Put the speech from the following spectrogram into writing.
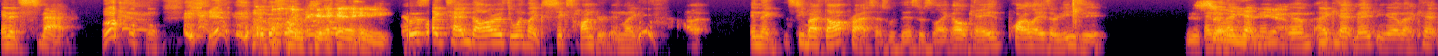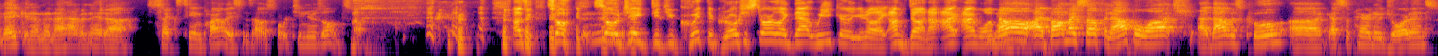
and it smacked. Oh, shit. it was like, okay. It was like, like $10 to win like 600 And like, uh, and like, see, my thought process with this was like, okay, parlays are easy. It's and so then I kept easy, making yeah. them. I mm-hmm. kept making them. I kept making them, and I haven't hit a 16 parlay since I was 14 years old. So so so Jake, did you quit the grocery store like that week, or you know, like I'm done? I I want. No, my- I bought myself an Apple Watch. Uh, that was cool. Uh, got some pair of new Jordans.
